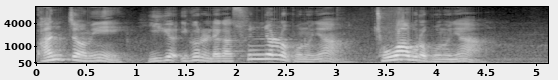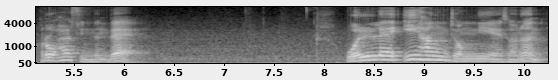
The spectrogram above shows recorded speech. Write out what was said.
관점이 이게, 이거를 내가 순열로 보느냐 조합으로 보느냐로 할 수 있는데 원래 이항 정리에서는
